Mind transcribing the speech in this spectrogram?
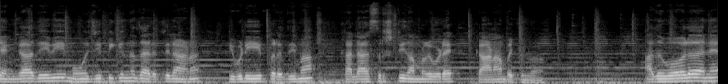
ഗംഗാദേവിയെ മോചിപ്പിക്കുന്ന തരത്തിലാണ് ഇവിടെ ഈ പ്രതിമ കലാസൃഷ്ടി നമ്മളിവിടെ കാണാൻ പറ്റുന്നത്. അതുപോലെ തന്നെ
